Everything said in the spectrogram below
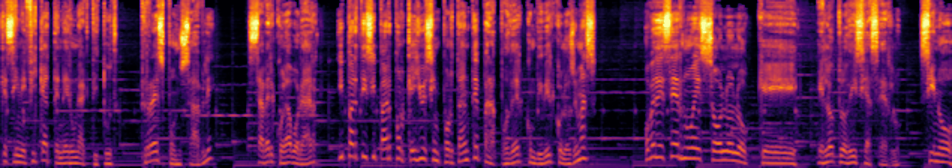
que significa tener una actitud responsable, saber colaborar y participar porque ello es importante para poder convivir con los demás. Obedecer no es solo lo que el otro dice hacerlo, sino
